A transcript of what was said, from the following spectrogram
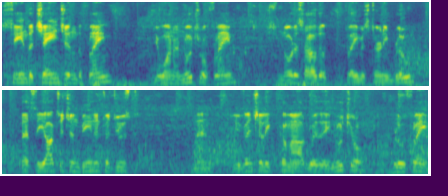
seeing the change in the flame. You want a neutral flame. Notice how the flame is turning blue. That's the oxygen being introduced. And then you eventually come out with a neutral blue flame.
